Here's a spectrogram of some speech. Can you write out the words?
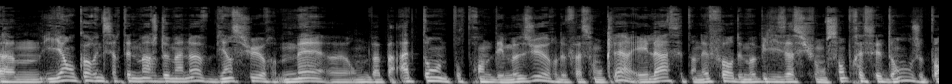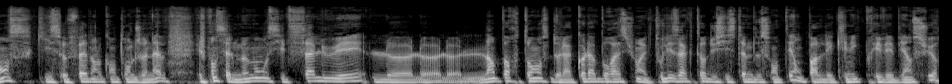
Euh, il y a encore une certaine marge de manœuvre, bien sûr, mais euh, on ne va pas attendre pour prendre des mesures de façon claire. Et là, c'est un effort de mobilisation sans précédent, je pense, qui se fait dans le canton de Genève. Et je pense que c'est le moment aussi de saluer l'importance de la collaboration avec tous les acteurs du système de santé. On parle des cliniques privées, bien sûr.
